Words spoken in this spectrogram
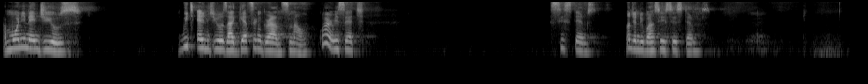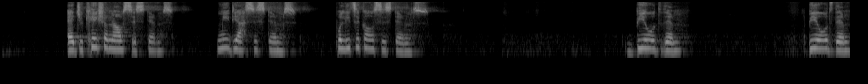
I'm warning NGOs. Which NGOs are getting grants now? Go and research. Systems. Not anyone say systems. Educational systems, media systems, political systems. Build them. Build them.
